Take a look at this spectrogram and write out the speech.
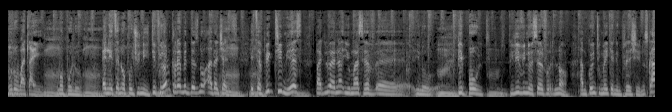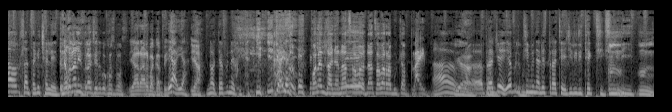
hore o batla eng mm. Mm. Mm. and it's an opportunity, if you don't grab it, there's no other chance. It's a big team, yes, but Luena, you must have, uh, you know, be bold, believe in yourself. Or no, I'm going to make an impression. O ska hlantsha ke tjhelete. ne go na le instruction ko cosmos? Ya ra re ba kape Yeah, yeah, yeah. No, definitely. ke a itse phola ntlhanya na tshaba na tshaba ra butla blind. Ah, Yeah. uh, Braje, every team in a strategy, le di tactics, le di mm.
